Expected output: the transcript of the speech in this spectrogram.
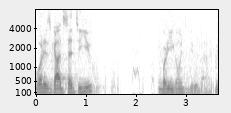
what has God said to you? And what are you going to do about it?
